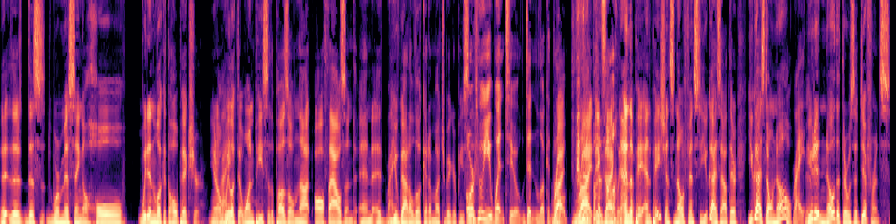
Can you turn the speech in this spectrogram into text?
this we're missing a whole we didn't look at the whole picture. You know, we looked at one piece of the puzzle, not all thousand, and it, Right. you've got to look at a much bigger piece Or of who you went to didn't look at the right whole right puzzle. exactly and the pa- and patients no offense to you guys out there you guys don't know Right. you didn't know that there was a difference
